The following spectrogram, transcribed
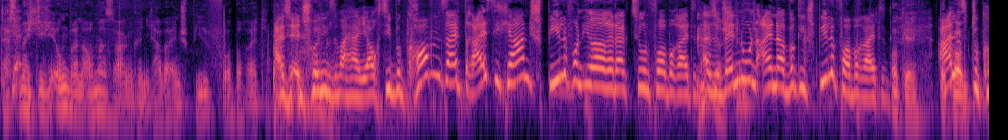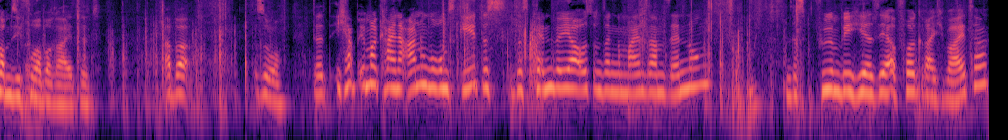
Das Ja, möchte ich irgendwann auch mal sagen können. Ich habe ein Spiel vorbereitet. Also entschuldigen Sie mal, Herr Jauch, Sie bekommen seit 30 Jahren Spiele von Ihrer Redaktion vorbereitet. Also Das wenn stimmt. nun einer wirklich Spiele vorbereitet, Okay, alles bekommen Sie vorbereitet. Aber so, das, ich habe immer keine Ahnung, worum es geht. Das, das kennen wir ja aus unseren gemeinsamen Sendungen. Und das führen wir hier sehr erfolgreich weiter.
